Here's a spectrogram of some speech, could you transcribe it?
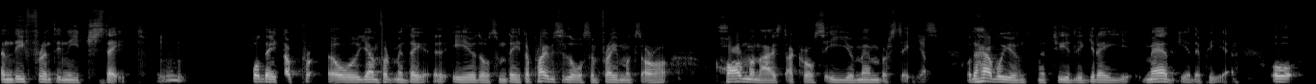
and different in each state. Mm. Och, data, och jämfört med EU då som data privacy laws and frameworks are harmonized across EU member states. Japp. Och det här var ju en sån tydlig grej med GDPR. Och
